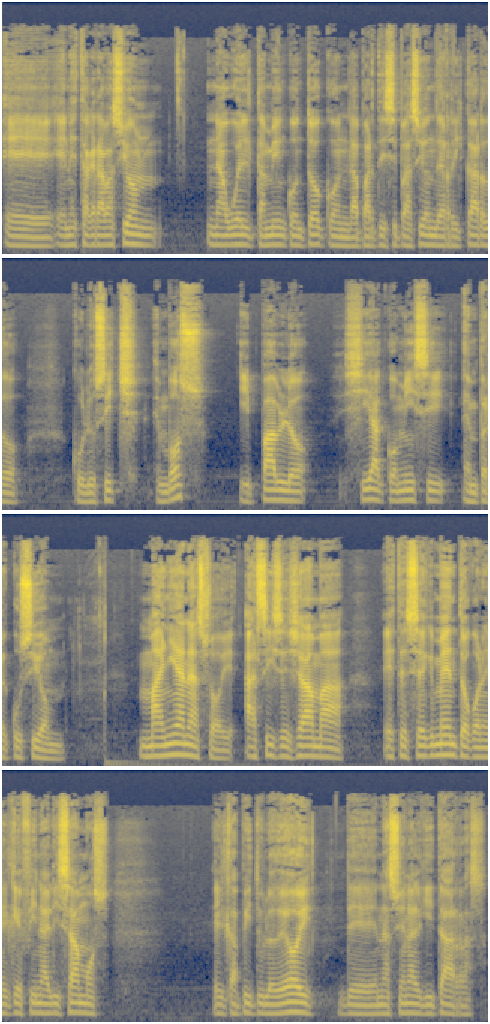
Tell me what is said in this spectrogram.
Eh, en esta grabación Nahuel también contó con la participación de Ricardo Kulusich en voz y Pablo Giacomisi en percusión. Mañana soy, así se llama este segmento con el que finalizamos el capítulo de hoy de Nacional Guitarras.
